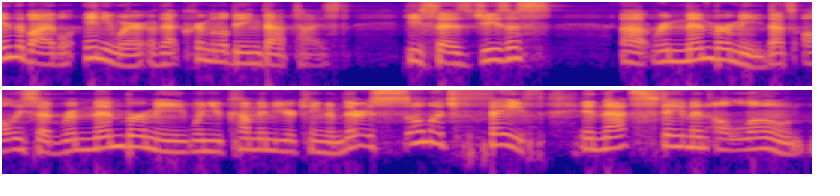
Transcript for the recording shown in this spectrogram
in the Bible anywhere of that criminal being baptized. He says, Jesus, uh, remember me. That's all he said. Remember me when you come into your kingdom. There is so much faith in that statement alone.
